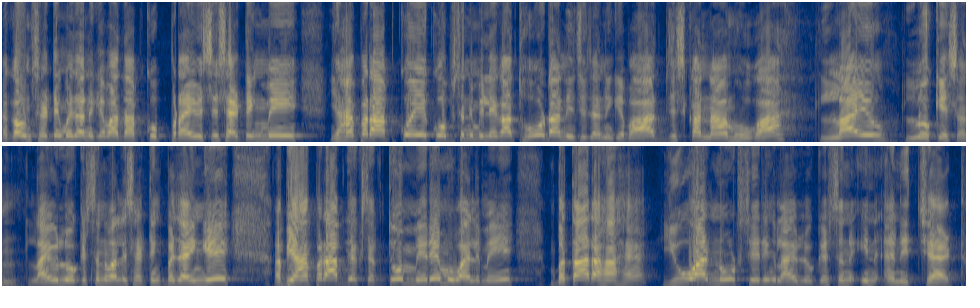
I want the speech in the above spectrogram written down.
अकाउंट सेटिंग में जाने के बाद आपको प्राइवेसी सेटिंग में। यहाँ पर आपको एक ऑप्शन मिलेगा थोड़ा नीचे जाने के बाद, जिसका नाम होगा लाइव लोकेशन लाइव लोकेशन वाले सेटिंग पर जाएँगे। अब यहाँ पर आप देख सकते हो, मेरे मोबाइल में बता रहा है you are not sharing live location in any chat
